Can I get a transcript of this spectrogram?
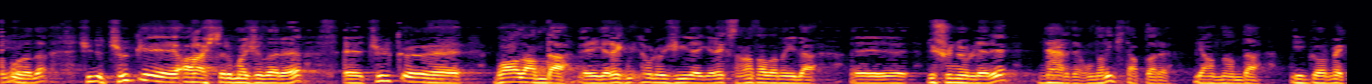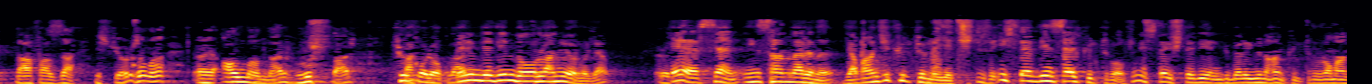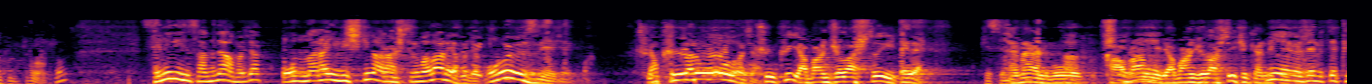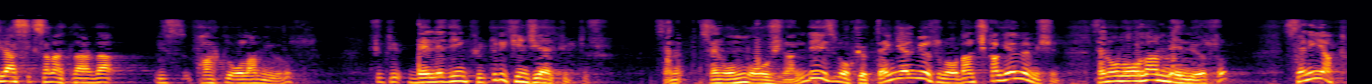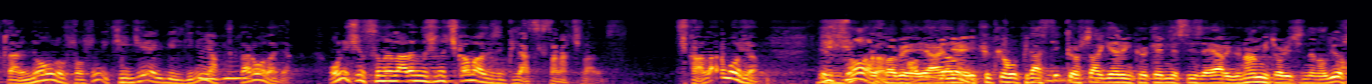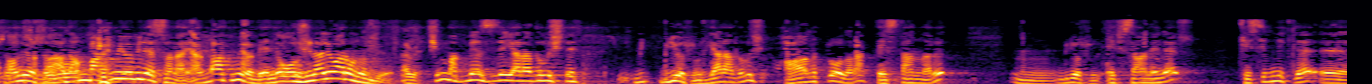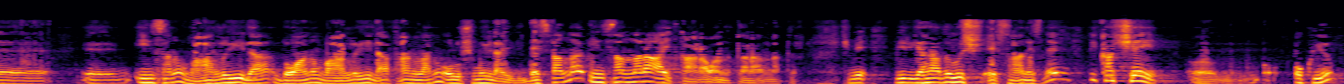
burada. Şimdi Türk e, araştırmacıları, e, Türk e, bu alanda e, gerek mitolojiyle gerek sanat alanıyla e, düşünürleri nerede? Onların kitapları bir anlamda e, görmek daha fazla istiyoruz ama e, Almanlar, Ruslar, Bak, Türkologlar benim dediğim doğrulanıyor hocam. Evet. Eğer sen insanlarını yabancı kültürle yetiştirirse, ister dinsel kültür olsun, ister işte diyelim ki böyle Yunan kültürü, Roman kültürü olsun. Senin insanı ne yapacak? Onlara ilişkin araştırmalar yapacak. Onu özleyecek bak. Yaptıkları o olacak. Çünkü yabancılaştığı için. Evet. Kesinlikle. Temel bu kavram Şimdi- yabancılaştığı için kendi Niye kültürü. özellikle plastik sanatlarda biz farklı olamıyoruz? Çünkü bellediğin kültür ikinci el kültür. Sen, sen onun orijinali değilsin. O kökten gelmiyorsun. Oradan çıka gelmemişsin. Sen onu oradan belliyorsun. Senin yaptıkların ne olursa olsun ikinci el bilginin yaptıkları olacak. Onun için sınırların dışına çıkamaz bizim plastik sanatçılarımız. Çıkarlar mı hocam? Gitsin Zor bakalım. tabii Tabii yani canım. çünkü bu plastik göstergelerin kökenini siz eğer Yunan mitolojisinden alıyorsanız Alıyorsa bunu- adam bakmıyor bile sana yani bakmıyor bende orijinali var onun diyor. Evet. Şimdi bak ben size yaratılış de bi- biliyorsunuz yaratılış ağırlıklı olarak destanları hmm, biliyorsunuz efsaneler kesinlikle e, e, insanın varlığıyla doğanın varlığıyla tanrıların oluşumuyla ilgili. Destanlar insanlara ait kahramanlıkları anlatır. Şimdi bir yaratılış efsanesine birkaç şey e, okuyup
